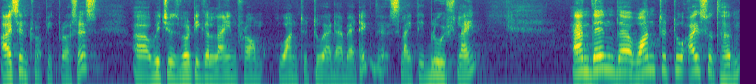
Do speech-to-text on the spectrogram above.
isentropic process, uh, which is vertical line from 1 to 2 adiabatic, the slightly bluish line. And then the 1 to 2 isotherm,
